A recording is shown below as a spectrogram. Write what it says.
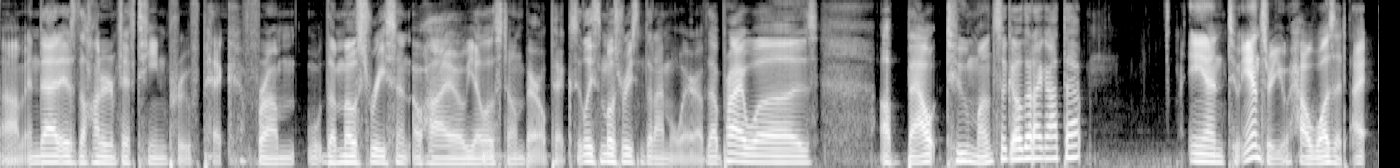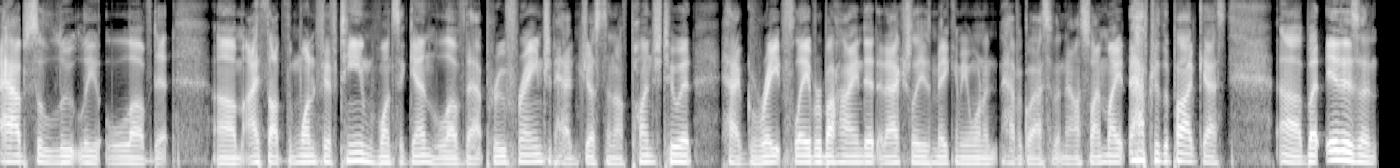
um, and that is the 115 proof pick from the most recent Ohio Yellowstone barrel picks. At least the most recent that I'm aware of. That probably was about two months ago that I got that. And to answer you, how was it? I absolutely loved it. Um, I thought the 115, once again, loved that proof range. It had just enough punch to it, had great flavor behind it. It actually is making me want to have a glass of it now. So I might after the podcast. Uh, but it is an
